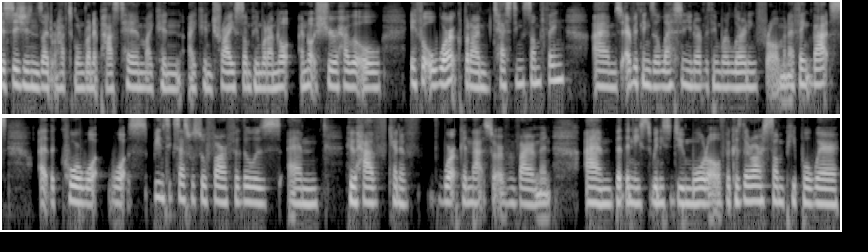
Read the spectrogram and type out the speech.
decisions i don't have to go and run it past him. I can i can try something where i'm not i'm not sure how it'll if it'll work but i'm testing something. Um so everything's a lesson you know everything we're learning from. And i think that's at the core what what's been successful so far for those um who have kind of work in that sort of environment. Um but the needs we need to do more of because there are some people where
